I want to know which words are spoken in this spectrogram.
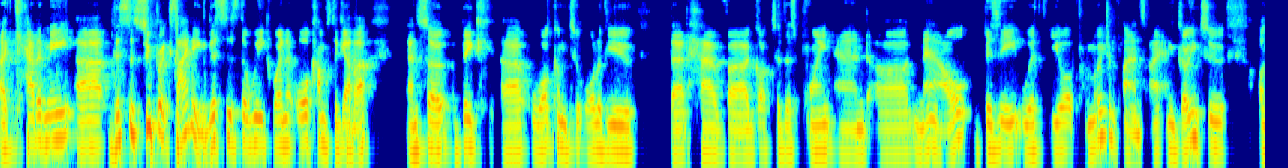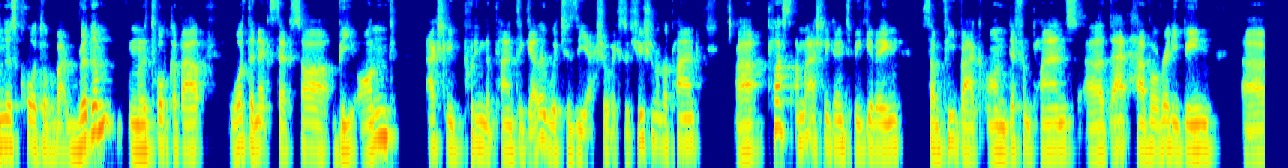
Academy. Uh, this is super exciting. This is the week when it all comes together. And so, a big uh, welcome to all of you that have uh, got to this point and are now busy with your promotion plans. I am going to, on this call, talk about rhythm. I'm going to talk about what the next steps are beyond actually putting the plan together, which is the actual execution of the plan. Uh, plus, I'm actually going to be giving some feedback on different plans uh, that have already been uh,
